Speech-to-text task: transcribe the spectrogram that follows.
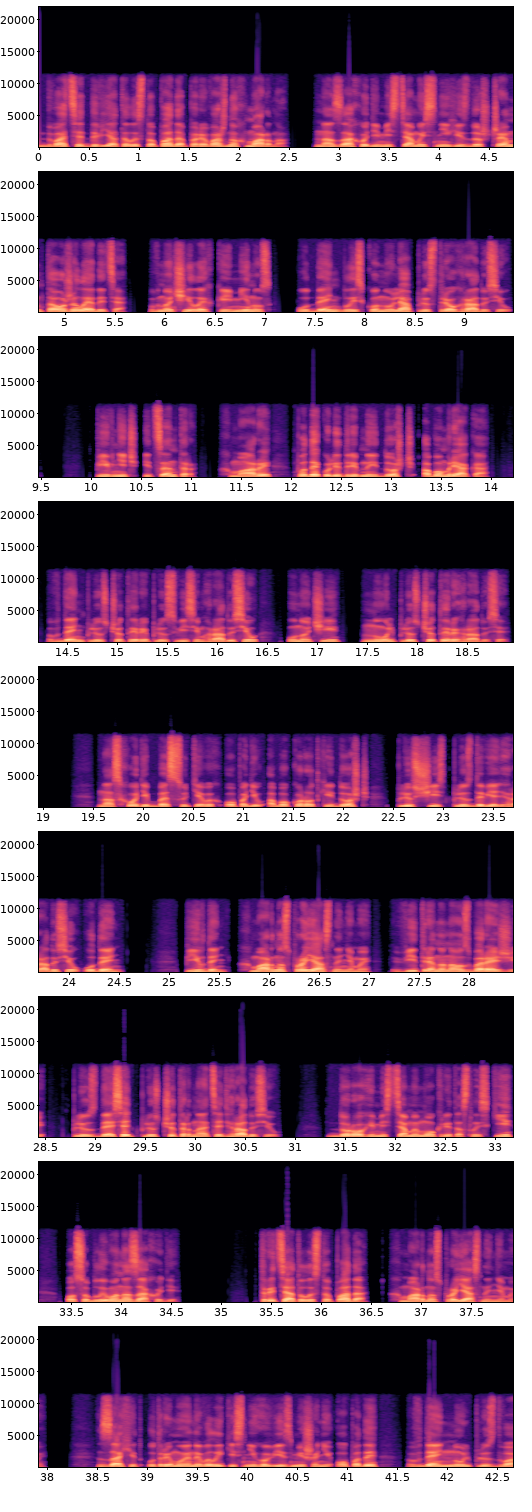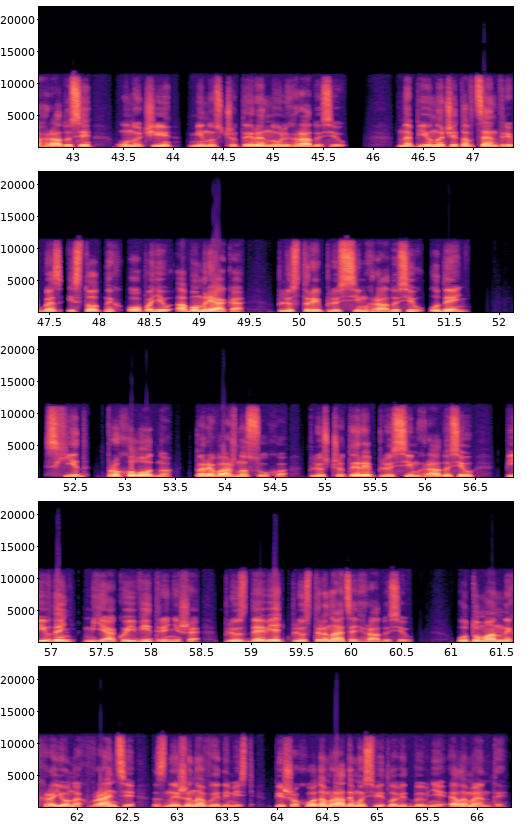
29 листопада переважно хмарно. На заході місцями сніг із дощем та ожеледиця. Вночі легкий мінус, у день близько 0 плюс 3 градусів. Північ і центр – хмари, подекулі дрібний дощ або мряка. Вдень плюс 4 плюс 8 градусів, уночі 0 плюс 4 градуси. На сході без суттєвих опадів або короткий дощ плюс 6 плюс 9 градусів у день. Південь – хмарно з проясненнями, вітряно на узбережжі, плюс 10 плюс 14 градусів. Дороги місцями мокрі та слизькі, особливо на заході. 30 листопада – хмарно з проясненнями. Захід утримує невеликі снігові змішані опади, вдень 0 плюс 2 градуси, уночі – мінус 4 0 градусів. На півночі та в центрі без істотних опадів або мряка, плюс 3 плюс 7 градусів у день. Схід – прохолодно, переважно сухо, плюс 4 плюс 7 градусів, південь – м'яко і вітряніше, плюс 9 плюс 13 градусів. У туманних районах вранці знижена видимість, пішоходам радимо світловідбивні елементи.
